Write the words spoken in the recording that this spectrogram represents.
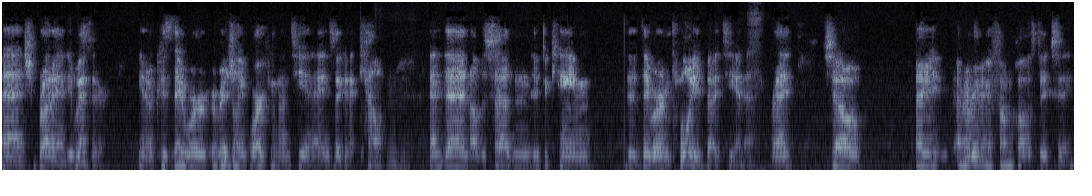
and she brought Andy with her. you know, because they were originally working on TNA as like an account, Mhm. and then all of a sudden it became that they were employed by TNA, right? So I I remember having a phone call with Dixie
